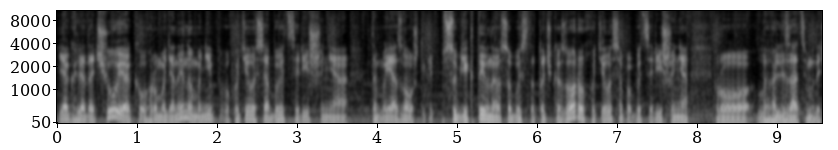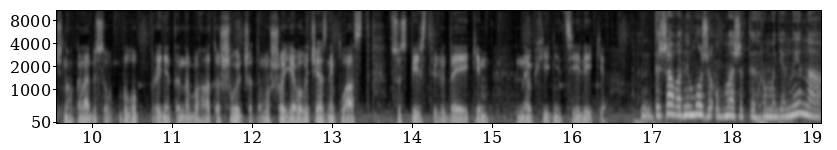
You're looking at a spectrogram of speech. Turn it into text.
як глядачу, як громадянину, громадянину, мені б хотілося аби це рішення, це моя знову ж таки суб'єктивна особиста точка зору. Хотілося б, аби це рішення про легалізацію медичного канабісу було б прийнято набагато швидше, тому що є величезний пласт в суспільстві людей, яким необхідні ці ліки. Держава не може обмежити громадянина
